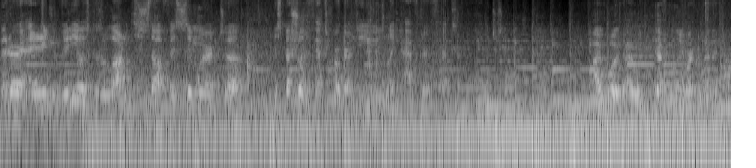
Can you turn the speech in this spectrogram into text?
Better at editing videos because a lot of the stuff is similar to the special effects programs you use like After Effects. I would. I would definitely recommend it.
